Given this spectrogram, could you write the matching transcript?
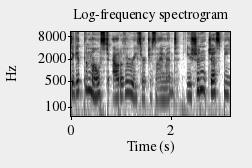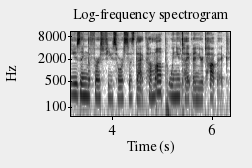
To get the most out of a research assignment, you shouldn't just be using the first few sources that come up when you type in your topic.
